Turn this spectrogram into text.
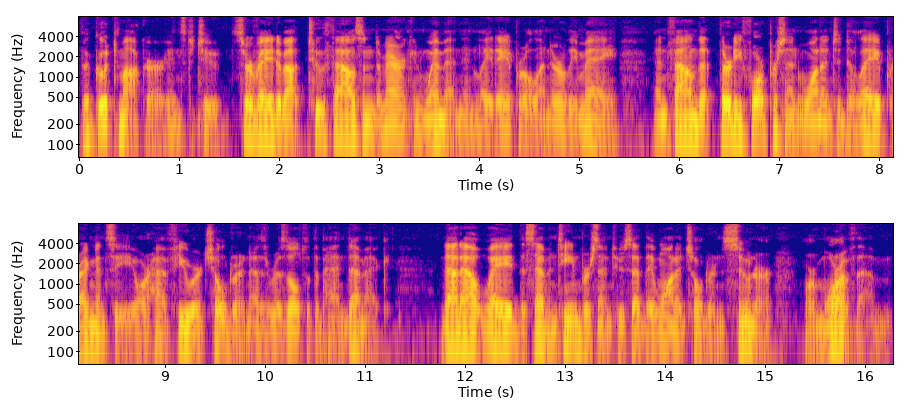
The Guttmacher Institute surveyed about 2,000 American women in late April and early May and found that 34% wanted to delay pregnancy or have fewer children as a result of the pandemic. That outweighed the 17% who said they wanted children sooner or more of them.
